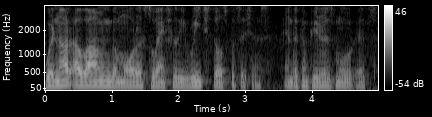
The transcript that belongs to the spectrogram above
we're not allowing the motors to actually reach those positions. And the computer is, move, is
